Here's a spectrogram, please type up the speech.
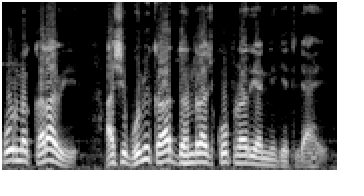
पूर्ण करावे अशी भूमिका धनराज कोपनर यांनी घेतली आहे.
